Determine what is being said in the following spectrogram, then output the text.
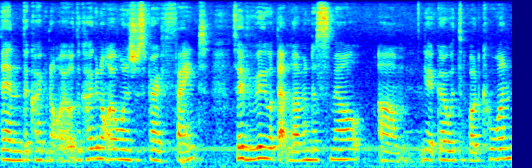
than the coconut oil. The coconut oil one is just very faint. So if you really want that lavender smell, um, yeah, go with the vodka one.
